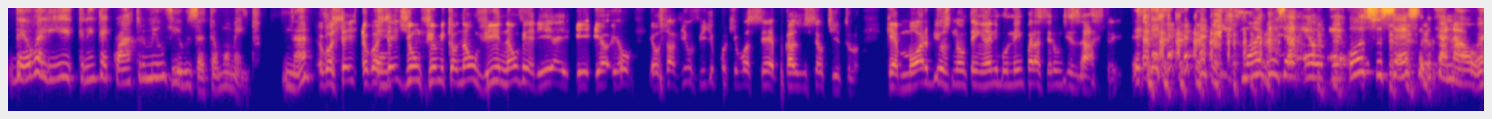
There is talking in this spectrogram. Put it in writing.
deu ali 34 mil views até o momento. Né? Eu gostei, eu gostei é. de um filme que eu não vi, não veria, e eu, eu, eu só vi o vídeo porque você, por causa do seu título que é Morbius não tem ânimo nem para ser um desastre. Morbius é, é, o, é, o, sucesso do canal.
